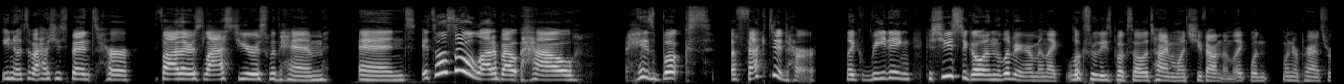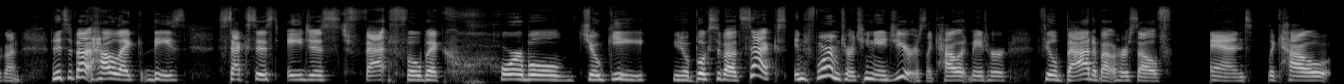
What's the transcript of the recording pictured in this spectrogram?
you know, it's about how she spent her father's last years with him. And it's also a lot about how his books affected her. Like reading, because she used to go in the living room and like look through these books all the time once she found them, like when when her parents were gone. And it's about how like these sexist, ageist, fat phobic, horrible, jokey you know, books about sex informed her teenage years, like how it made her feel bad about herself and like how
